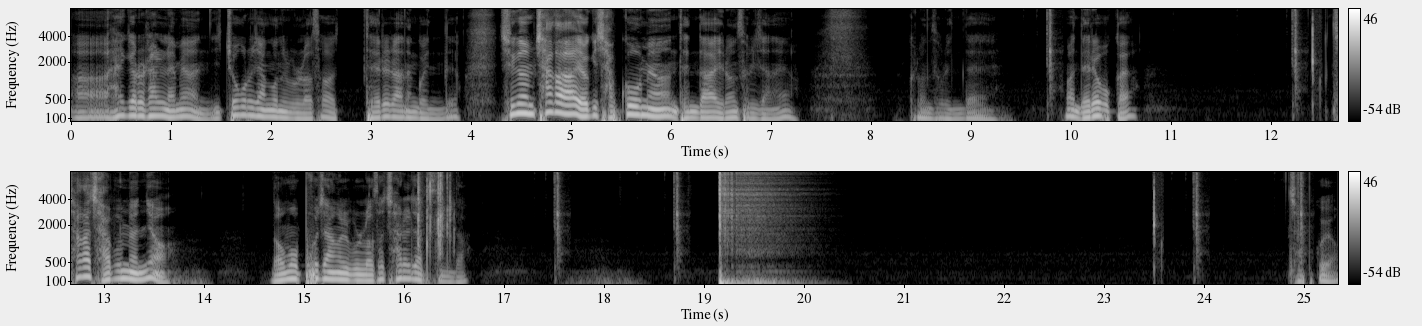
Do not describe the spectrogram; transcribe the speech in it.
어, 해결을 하려면 이쪽으로 장군을 불러서 대를 하는 거 있는데요. 지금 차가 여기 잡고 오면 된다 이런 소리잖아요. 그런 소리인데 한번 내려볼까요? 차가 잡으면요. 너무 포장을 불러서 차를 잡습니다. 잡고요.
